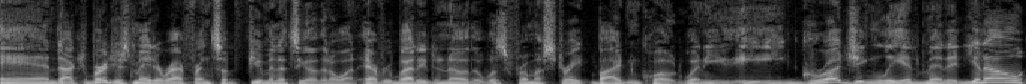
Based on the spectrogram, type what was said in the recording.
And Dr. Burgess made a reference a few minutes ago that I want everybody to know that was from a straight Biden quote when he, he grudgingly admitted, you know,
